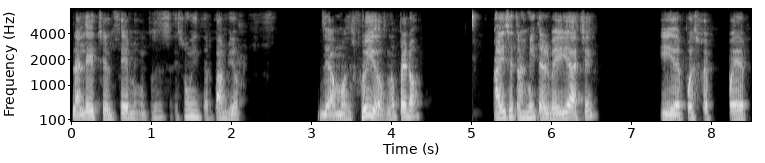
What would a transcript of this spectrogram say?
la leche, el semen. Entonces es un intercambio, digamos, fluidos, ¿no? Pero ahí se transmite el VIH y después puede,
